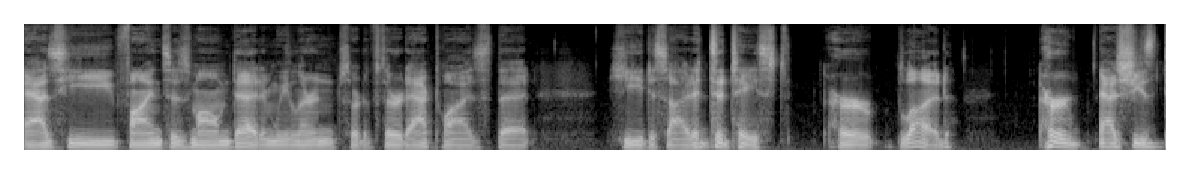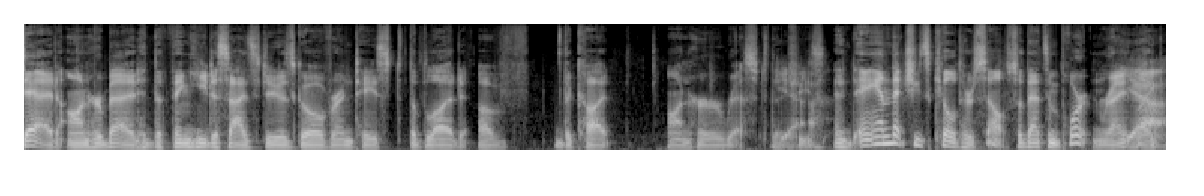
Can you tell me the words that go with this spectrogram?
as he finds his mom dead, and we learn sort of third act wise that he decided to taste her blood, her as she's dead on her bed, the thing he decides to do is go over and taste the blood of the cut on her wrist that Yeah. she's and, and that she's killed herself. So that's important, right? Yeah. Like,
